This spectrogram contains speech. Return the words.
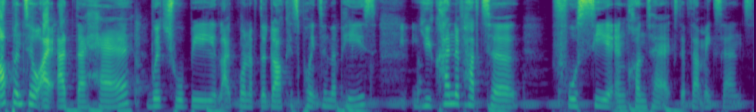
up until I add the hair, which will be like one of the darkest points in the piece, you kind of have to foresee it in context, if that makes sense.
